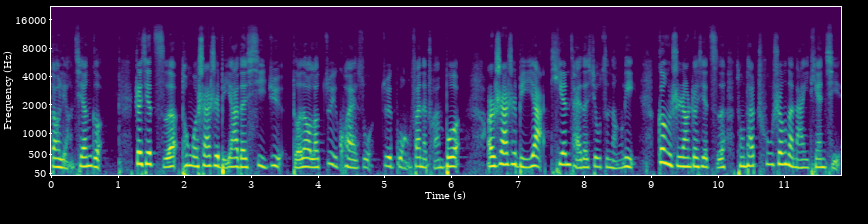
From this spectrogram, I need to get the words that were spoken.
到两千个。这些词通过莎士比亚的戏剧得到了最快速、最广泛的传播，而莎士比亚天才的修辞能力，更是让这些词从他出生的那一天起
